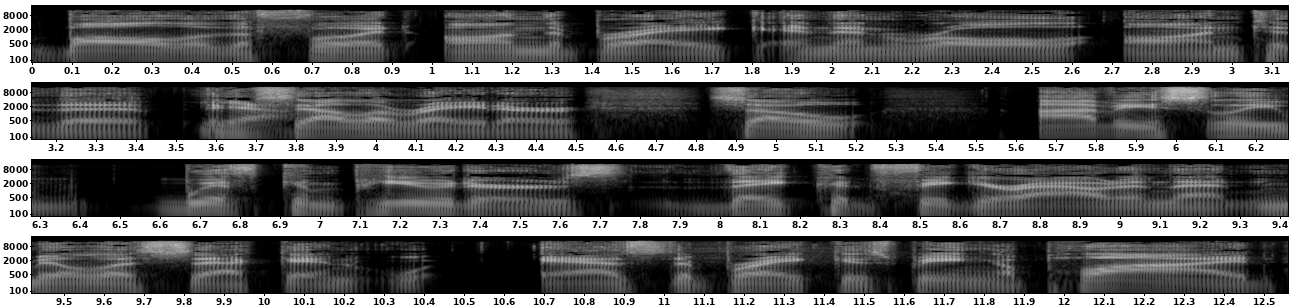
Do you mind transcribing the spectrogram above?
ball of the foot on the brake and then roll onto the Yeah. accelerator. So. Obviously, with computers, they could figure out in that millisecond as the brake is being applied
